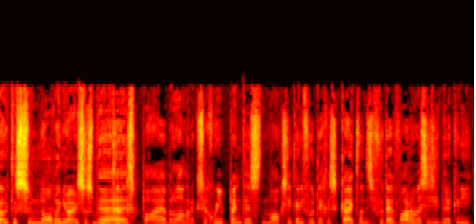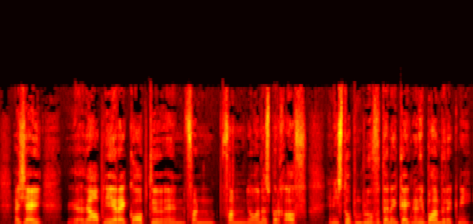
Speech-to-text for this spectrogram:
koud is so naby aan jou huis as moontlik. Dit is baie belangrik. 'n Goeie punt is maak seker die voertuig is koud want as die voertuig warm is, is die druk in die as jy eh, help nie jy ry Kaap toe en van van Johannesburg af en jy stop in Bloemfontein en kyk na die banddruk nie.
